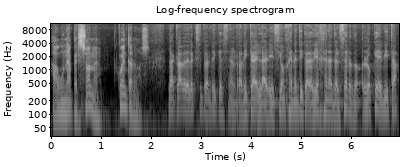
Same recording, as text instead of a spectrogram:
a una persona. Cuéntanos. La clave del éxito, Enrique, radica en la edición genética de 10 genes del cerdo, lo que evita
